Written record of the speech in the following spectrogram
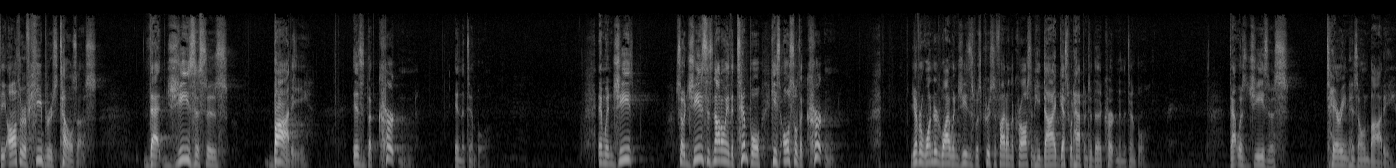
the author of Hebrews tells us that Jesus' body is the curtain in the temple. And when Jesus, so Jesus is not only the temple, he's also the curtain. You ever wondered why when Jesus was crucified on the cross and he died, guess what happened to the curtain in the temple? That was Jesus tearing his own body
